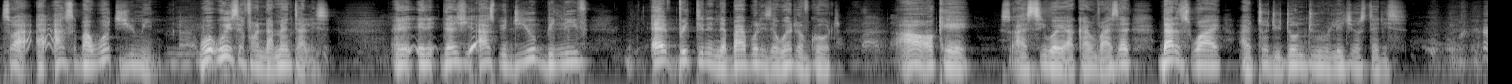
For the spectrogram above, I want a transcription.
So I, I asked her, But what do you mean? who is a fundamentalist? And then she asked me, Do you believe everything in the Bible is the word of God? Oh, okay. So I see where you are coming from. I said, That is why I told you don't do religious studies.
